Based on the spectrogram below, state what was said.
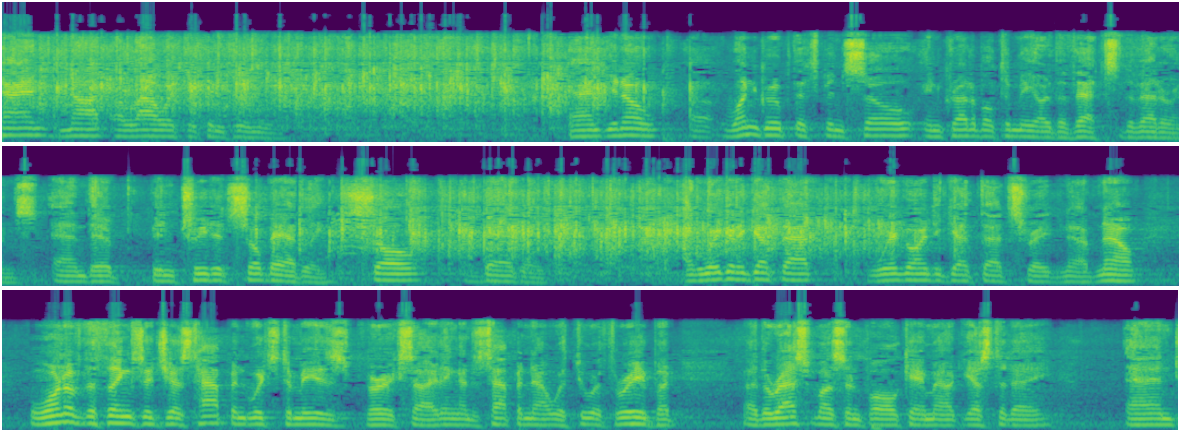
cannot allow it to continue. And you know, uh, one group that's been so incredible to me are the vets, the veterans, and they've been treated so badly, so badly. And we're going to get that. We're going to get that straightened out. Now, one of the things that just happened, which to me is very exciting, and it's happened now with two or three, but uh, the Rasmussen poll came out yesterday, and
